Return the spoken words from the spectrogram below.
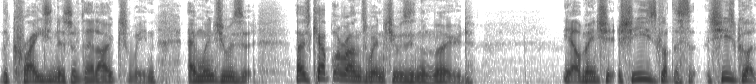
the craziness of that Oaks win, and when she was those couple of runs when she was in the mood. Yeah, I mean she, she's got this. She's got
